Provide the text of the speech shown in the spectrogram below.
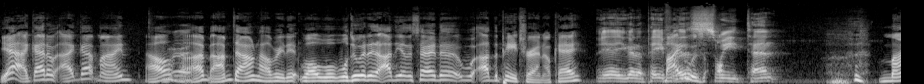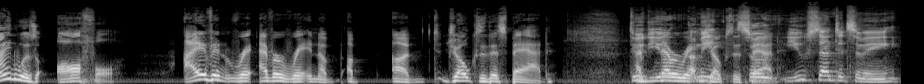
Yeah, I got I got mine. I'll, right. I'm, I'm down. I'll read it. Well, we'll, we'll do it on the other side uh, on the Patreon. Okay. Yeah, you got to pay for Mine this was- sweet tent. Mine was awful. I haven't ri- ever written a, a, a jokes this bad. Dude, I've you, never written I mean, jokes this so bad. You sent it to me.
